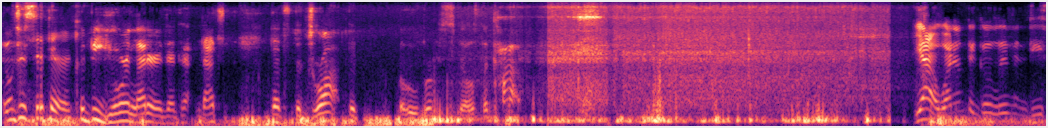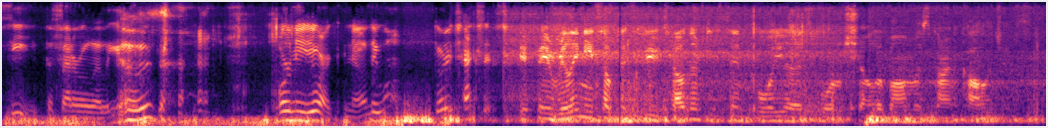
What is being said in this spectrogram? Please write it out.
Don't just sit there. It could be your letter that, that that's that's the drop that over spills the cup. Yeah, why don't they go live in D.C., the federal LEOs, or New York? No, they won't. Go to Texas. If they really need something to do, tell them to send FOIAs for Michelle Obama's gynecologist.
